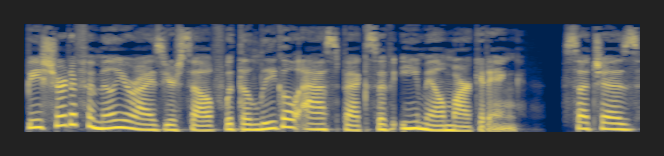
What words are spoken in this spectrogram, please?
Be sure to familiarize yourself with the legal aspects of email marketing, such as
